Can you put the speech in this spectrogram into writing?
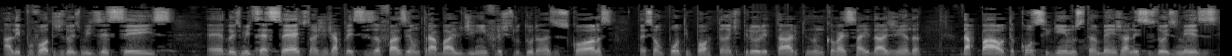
ali por volta de 2016, é, 2017. Então a gente já precisa fazer um trabalho de infraestrutura nas escolas. Então, esse é um ponto importante, prioritário, que nunca vai sair da agenda da pauta. Conseguimos também, já nesses dois meses,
